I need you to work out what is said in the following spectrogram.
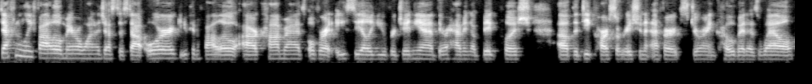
definitely follow marijuanajustice.org. You can follow our comrades over at ACLU Virginia. They're having a big push of the decarceration efforts during COVID as well.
